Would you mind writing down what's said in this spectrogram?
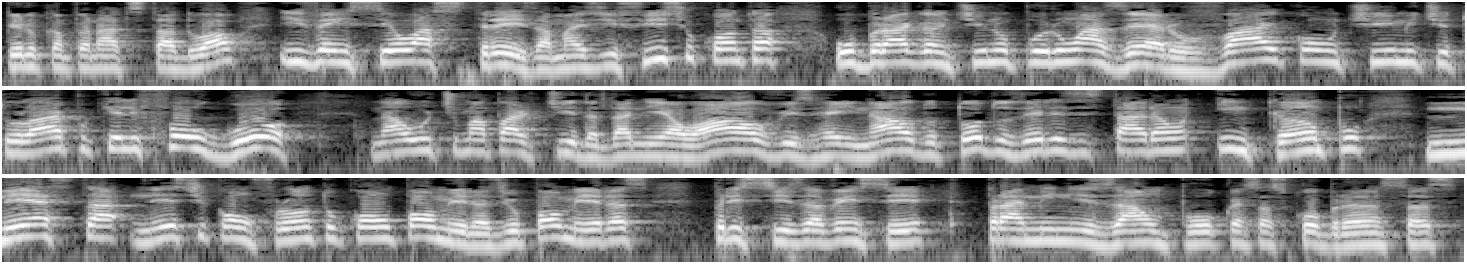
pelo campeonato estadual e venceu as três. A mais difícil contra o Bragantino por 1 a 0. Vai com o time titular porque ele folgou na última partida. Daniel Alves, Reinaldo, todos eles estarão em campo nesta neste confronto com o Palmeiras. E o Palmeiras precisa vencer para minimizar um pouco essas cobranças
